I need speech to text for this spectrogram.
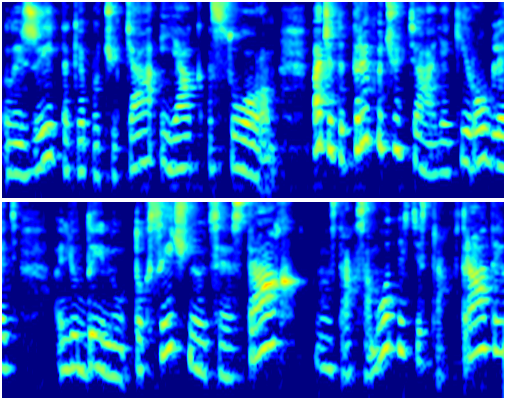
лежить таке почуття, як сором. Бачите, три почуття, які роблять людину токсичною: це страх, страх самотності, страх втрати,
